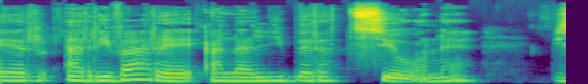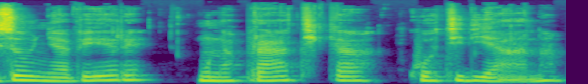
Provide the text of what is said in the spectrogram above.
Per arrivare alla liberazione bisogna avere una pratica quotidiana.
